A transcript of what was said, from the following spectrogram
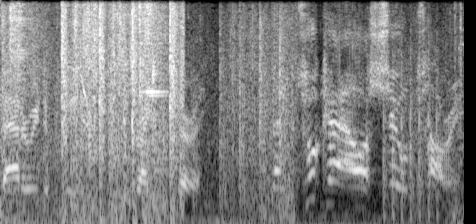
Battery depleted. Strike turret. They took out our shield turret.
